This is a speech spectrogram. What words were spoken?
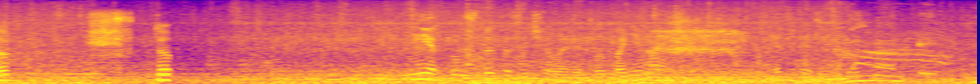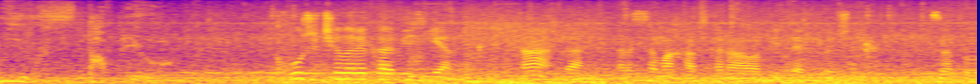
Да... Да... Нет, ну что это за человек, вы понимаете? Это хуже человека обезьян. А, да, Росомаха второго Питер, точно. Забыл.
